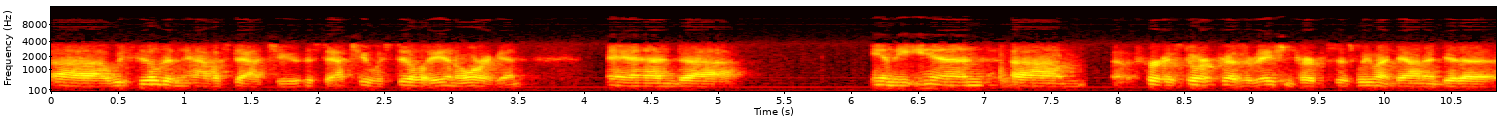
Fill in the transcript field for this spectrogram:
uh, we still didn't have a statue. The statue was still in Oregon, and uh, in the end, um, for historic preservation purposes, we went down and did a,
